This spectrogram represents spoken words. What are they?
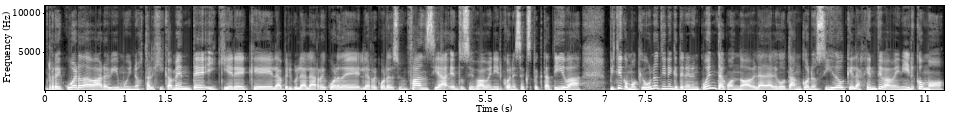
recuerda a Barbie muy nostálgicamente y quiere que la película la recuerde, le recuerde su infancia, entonces va a venir con esa expectativa. Viste, como que uno tiene que tener en cuenta cuando habla de algo tan conocido que la gente va a venir como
